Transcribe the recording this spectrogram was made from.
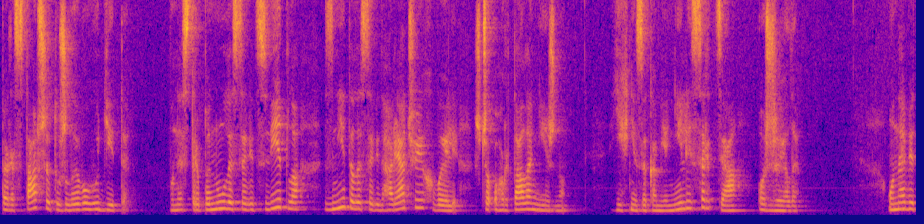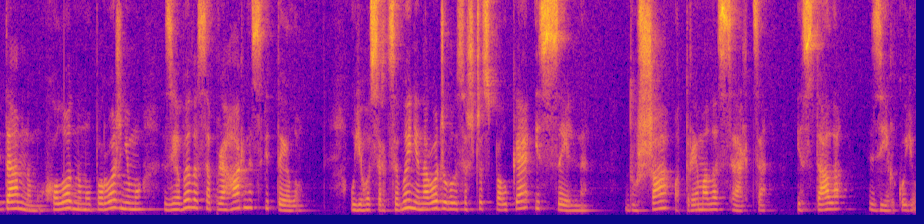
переставши тужливо гудіти. Вони стрепенулися від світла, знітилися від гарячої хвилі, що огортала ніжно. Їхні закам'янілі серця ожили. У небі темному, холодному, порожньому з'явилося пригарне світило. У його серцевині народжувалося щось палке і сильне. Душа отримала серце і стала зіркою.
